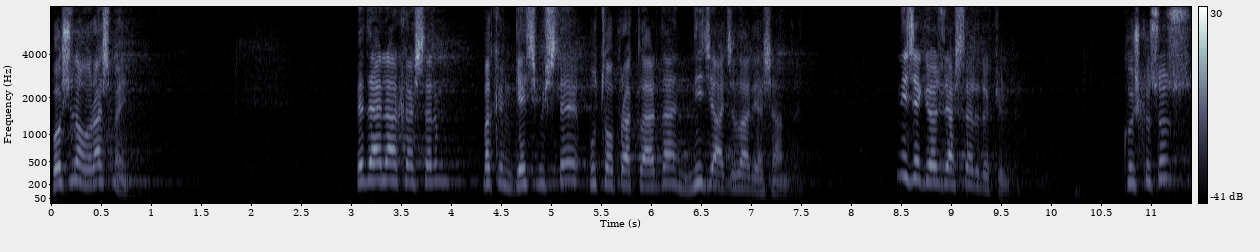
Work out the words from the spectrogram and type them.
Boşuna uğraşmayın. Ve değerli arkadaşlarım bakın geçmişte bu topraklarda nice acılar yaşandı. Nice gözyaşları döküldü. Kuşkusuz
